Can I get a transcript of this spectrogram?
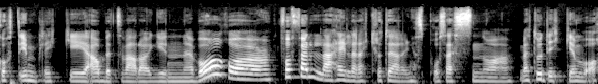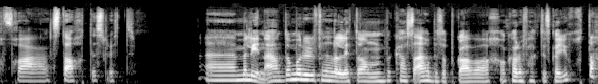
godt innblikk i arbeidshverdagen vår, og få følge hele rekrutteringsprosessen og metodikken vår fra start til slutt. Eh, Melina, da må du fortelle litt om hva slags arbeidsoppgaver og hva du faktisk har gjort da,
